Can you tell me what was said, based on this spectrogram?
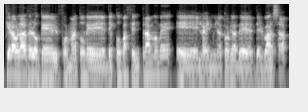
quiero hablar de lo que es el formato de, Copa centrándome en la eliminatoria del Barça.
